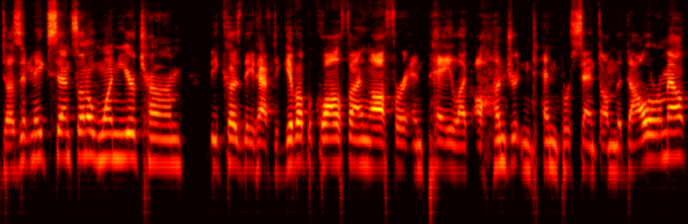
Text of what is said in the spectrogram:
doesn't make sense on a one year term because they'd have to give up a qualifying offer and pay like 110% on the dollar amount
